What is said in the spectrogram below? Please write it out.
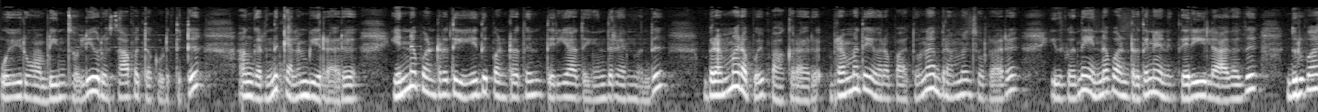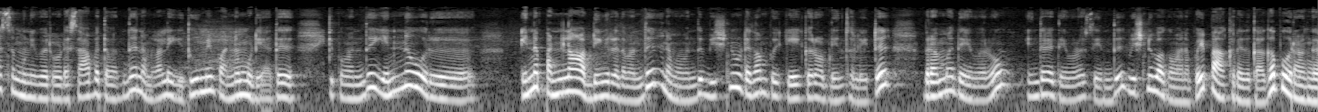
போயிடும் அப்படின்னு சொல்லி ஒரு சாபத்தை கொடுத்துட்டு அங்கேருந்து கிளம்பிடுறாரு. என்ன பண்ணுறது ஏது பண்ணுறதுன்னு தெரியாத இந்திரன் வந்து பிரம்மரை போய் பார்க்குறாரு. பிரம்மதேவரை பார்த்தோன்னா பிரம்மன் சொல்கிறாரு இதுக்கு வந்து என்ன பண்ணுறதுன்னு எனக்கு தெரியல. அதாவது துர்வாச முனிவரோட சாபத்தை வந்து நம்மளால் எதுவுமே பண்ண முடியாது. இப்போ வந்து என்ன ஒரு என்ன பண்ணலாம் அப்படிங்கிறத வந்து நம்ம வந்து விஷ்ணுகிட்ட தான் போய் கேட்குறோம் அப்படின்னு சொல்லிட்டு பிரம்மதேவரும் இந்திரதேவரும் சேர்ந்து விஷ்ணு பகவானை போய் பார்க்குறதுக்காக போகிறாங்க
